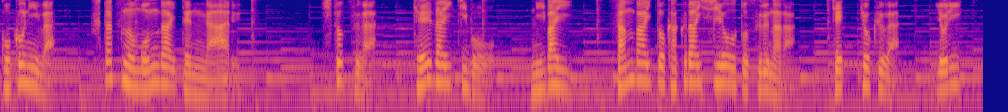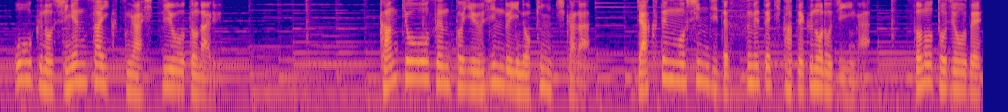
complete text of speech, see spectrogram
ここには2つの問題点がある。1つは経済規模を2倍3倍と拡大しようとするなら結局はより多くの資源採掘が必要となる。環境汚染という人類のピンチから逆転を信じて進めてきたテクノロジーがその途上で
